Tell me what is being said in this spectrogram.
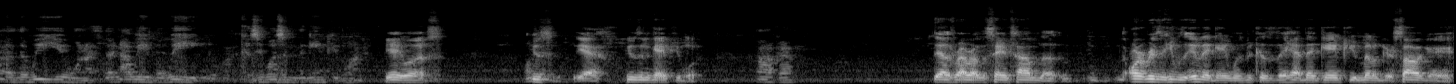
uh, the Wii U one. Not Wii, but Wii because he wasn't in the GameCube one. Yeah, he was. He was. Yeah, he was in the GameCube one. Okay. That was right around the same time. The, the only reason he was in that game was because they had that GameCube Metal Gear Solid game,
